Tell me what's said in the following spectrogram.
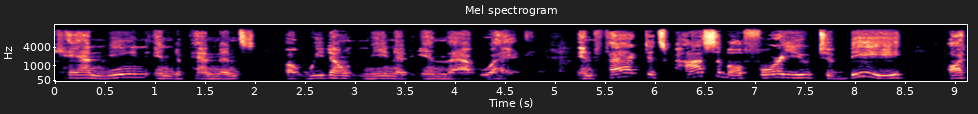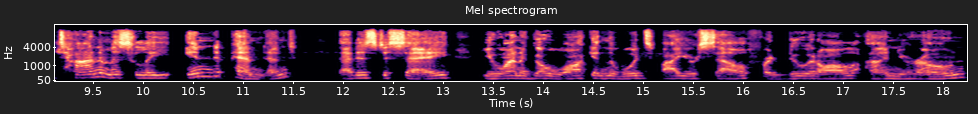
can mean independence, but we don't mean it in that way. In fact, it's possible for you to be autonomously independent. That is to say, you want to go walk in the woods by yourself or do it all on your own.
